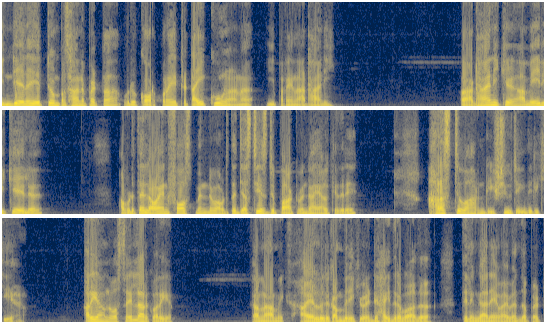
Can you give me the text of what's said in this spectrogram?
ഇന്ത്യയിലെ ഏറ്റവും പ്രധാനപ്പെട്ട ഒരു കോർപ്പറേറ്റ് ടൈക്കൂണാണ് ഈ പറയുന്ന അഡാനി. അപ്പോൾ അഡാനിക്ക് അമേരിക്കയിൽ അവിടുത്തെ ലോ എൻഫോഴ്സ്മെന്റും അവിടുത്തെ ജസ്റ്റിസ് ഡിപ്പാർട്ട്മെന്റും അയാൾക്കെതിരെ അറസ്റ്റ് വാറണ്ട് ഇഷ്യൂ ചെയ്തിരിക്കുകയാണ്. അറിയാവുന്ന വസ്തു എല്ലാവർക്കും അറിയാം. കാരണം അയാളൊരു കമ്പനിക്ക് വേണ്ടി ഹൈദരാബാദ് തെലങ്കാനയുമായി ബന്ധപ്പെട്ട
